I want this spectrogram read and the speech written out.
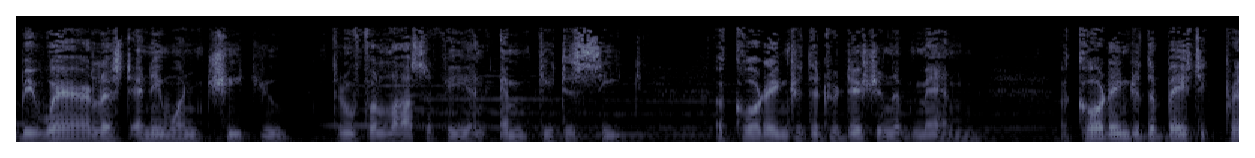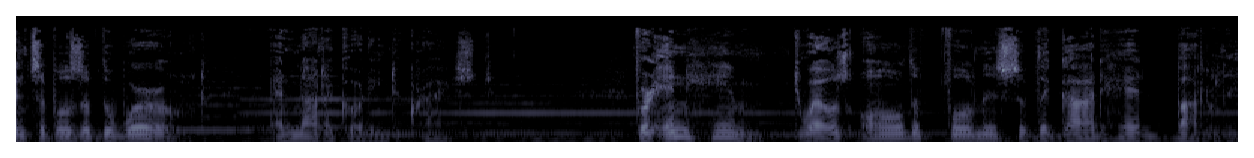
Beware lest anyone cheat you through philosophy and empty deceit, according to the tradition of men, according to the basic principles of the world, and not according to Christ. For in him dwells all the fullness of the Godhead bodily,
